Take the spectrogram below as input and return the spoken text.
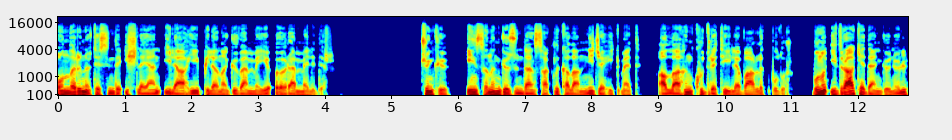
onların ötesinde işleyen ilahi plana güvenmeyi öğrenmelidir. Çünkü insanın gözünden saklı kalan nice hikmet, Allah'ın kudretiyle varlık bulur. Bunu idrak eden gönül,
